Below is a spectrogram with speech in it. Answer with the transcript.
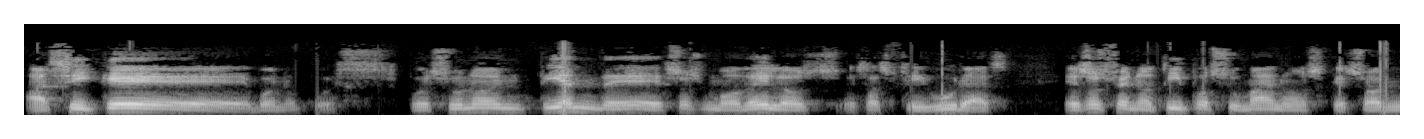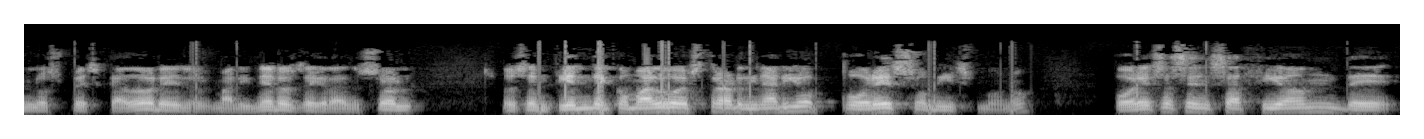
Así que, bueno, pues, pues uno entiende esos modelos, esas figuras, esos fenotipos humanos que son los pescadores, los marineros de Gran Sol, los entiende como algo extraordinario por eso mismo, ¿no? Por esa sensación de,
